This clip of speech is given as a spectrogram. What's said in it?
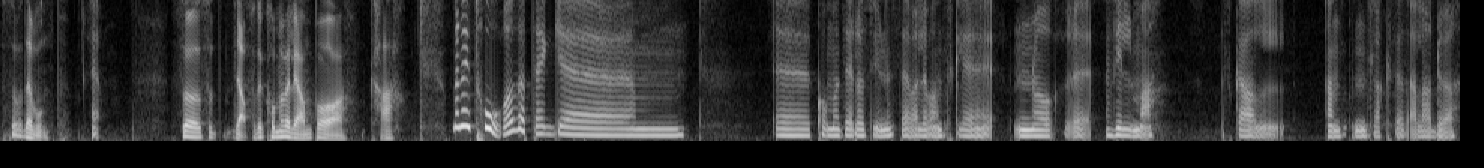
så var det vondt. Ja. Så, så, ja, så det kommer veldig an på hva. Men jeg tror òg at jeg eh, eh, kommer til å synes det er veldig vanskelig når eh, Vilma skal enten slaktes eller dør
